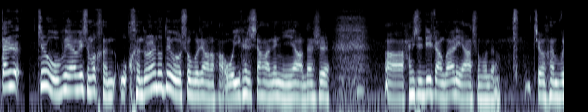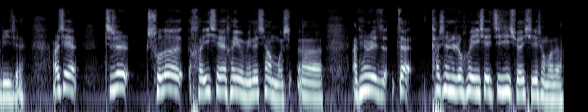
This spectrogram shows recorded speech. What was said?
但是，就是我不明白为什么很很多人都对我说过这样的话。我一开始想法跟你一样，但是啊，还是得转管理啊什么的，就很不理解。而且，其实除了和一些很有名的项目，呃，阿天瑞子在，他甚至会一些积极学习什么的，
